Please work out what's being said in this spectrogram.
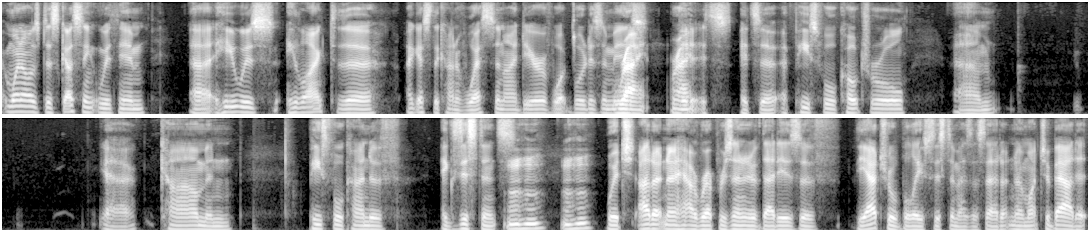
when I was discussing it with him, uh, he was he liked the I guess the kind of Western idea of what Buddhism is. Right, right. It's it's a, a peaceful, cultural, um, uh, calm and peaceful kind of existence Mm-hmm. Mm-hmm. which I don't know how representative that is of the actual belief system. As I said, I don't know much about it,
